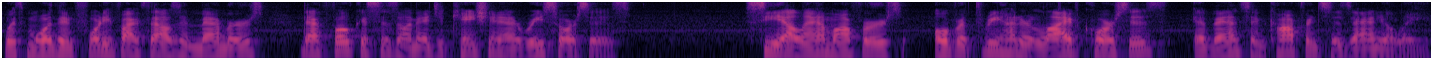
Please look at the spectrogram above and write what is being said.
with more than 45,000 members that focuses on education and resources. CLM offers over 300 live courses, events, and conferences annually.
